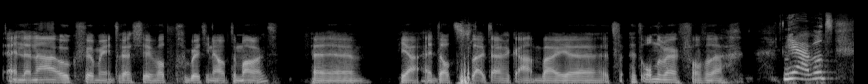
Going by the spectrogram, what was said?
en daarna ook veel meer interesse in wat gebeurt hier nou op de markt. Ja, en dat sluit eigenlijk aan bij uh, het, het, onderwerp van vandaag. Ja, want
